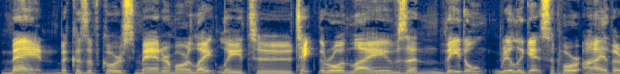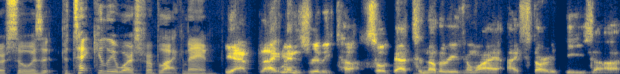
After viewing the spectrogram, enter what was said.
men? Because, of course, men are more likely to take their own lives and they don't really get support either. So, is it particularly worse for black men? yeah black men is really tough so that's another reason why i started these uh,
